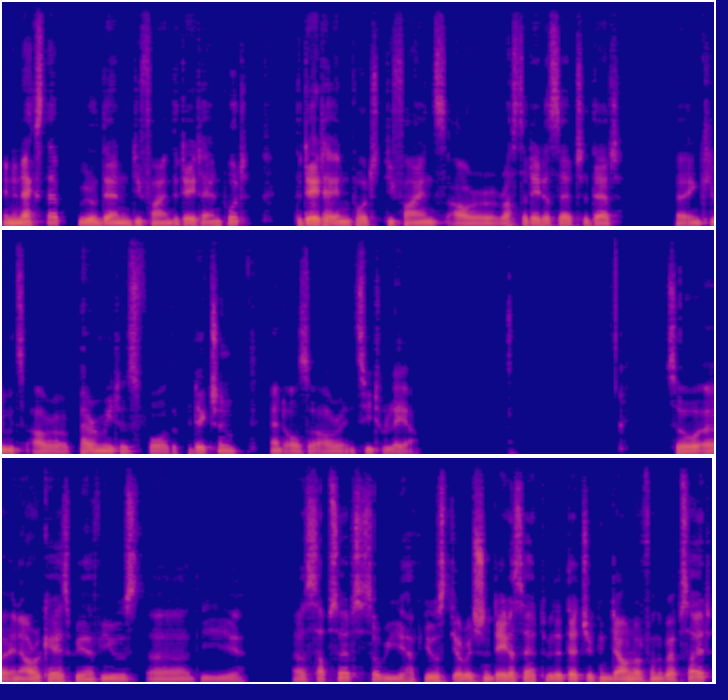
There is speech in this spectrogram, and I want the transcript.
In the next step, we will then define the data input. The data input defines our raster dataset that uh, includes our parameters for the prediction and also our in situ layer. So uh, in our case, we have used uh, the uh, subset. So we have used the original dataset that you can download from the website.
